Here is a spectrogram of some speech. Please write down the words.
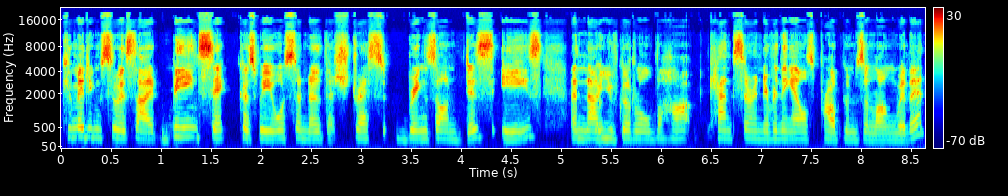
committing suicide, being sick, because we also know that stress brings on dis-ease, and now you've got all the heart cancer and everything else problems along with it.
